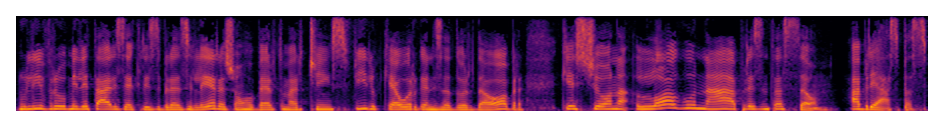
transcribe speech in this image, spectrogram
No livro Militares e a Crise Brasileira, João Roberto Martins Filho, que é o organizador da obra, questiona logo na apresentação. Abre aspas.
